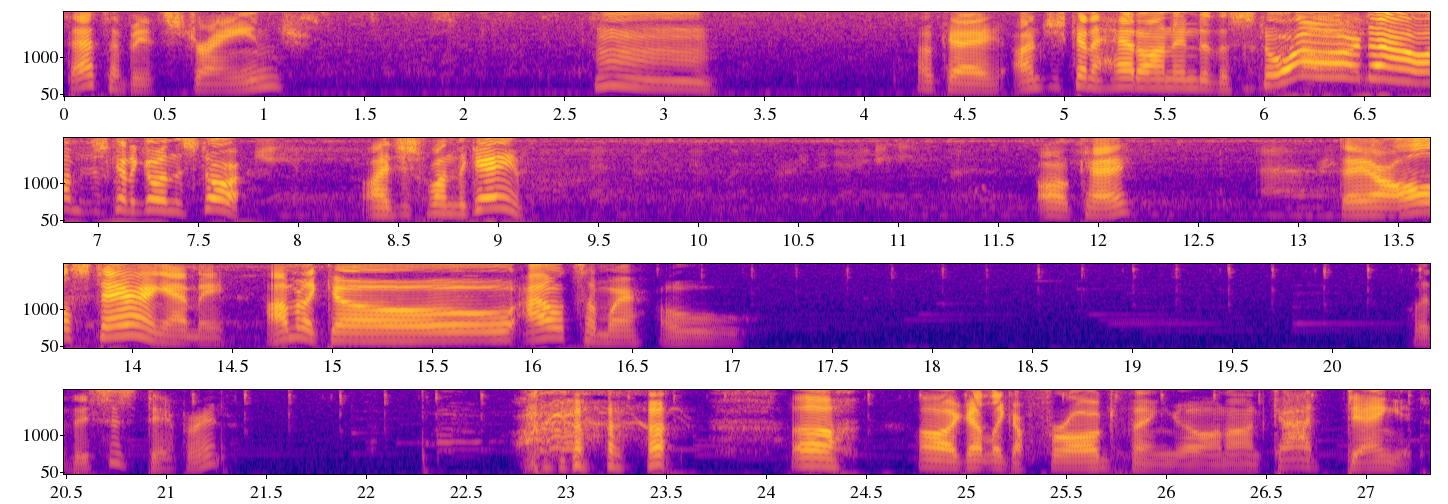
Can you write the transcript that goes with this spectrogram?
That's a bit strange. Hmm. Okay, I'm just gonna head on into the store. Oh, no! I'm just gonna go in the store. I just won the game. Okay. They are all staring at me. I'm gonna go out somewhere. Oh. Well, this is different. oh, oh, I got like a frog thing going on. God dang it.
